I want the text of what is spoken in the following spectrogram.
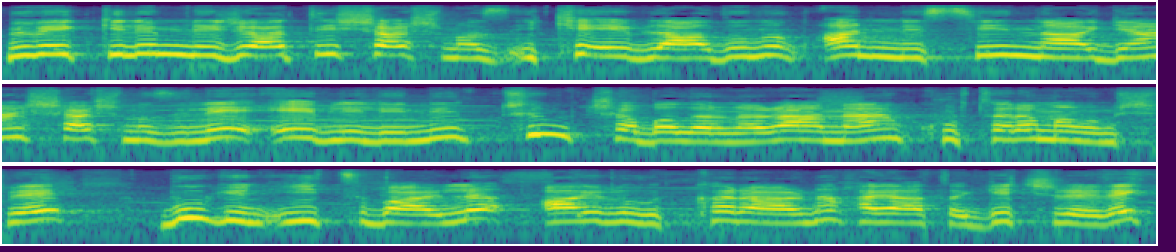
Müvekkilim Necati Şaşmaz iki evladının annesi Nagihan Şaşmaz ile evliliğini tüm çabalarına rağmen kurtaramamış ve bugün itibariyle ayrılık kararını hayata geçirerek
